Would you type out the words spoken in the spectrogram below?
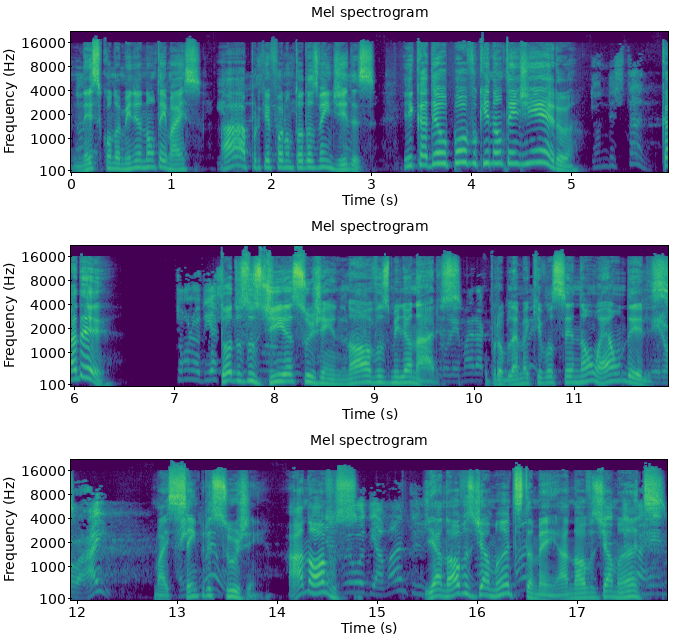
Nesse condomínio não tem mais. Ah, porque foram todas vendidas. E cadê o povo que não tem dinheiro? Cadê? Todos os dias surgem novos milionários. O problema é que você não é um deles. Mas sempre surgem. Há novos. E há novos diamantes também. Há novos diamantes.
